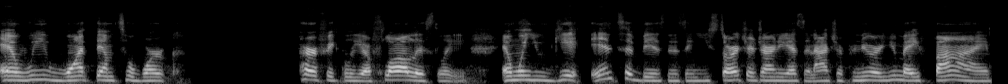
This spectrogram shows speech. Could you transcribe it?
and we want them to work perfectly or flawlessly. And when you get into business and you start your journey as an entrepreneur, you may find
